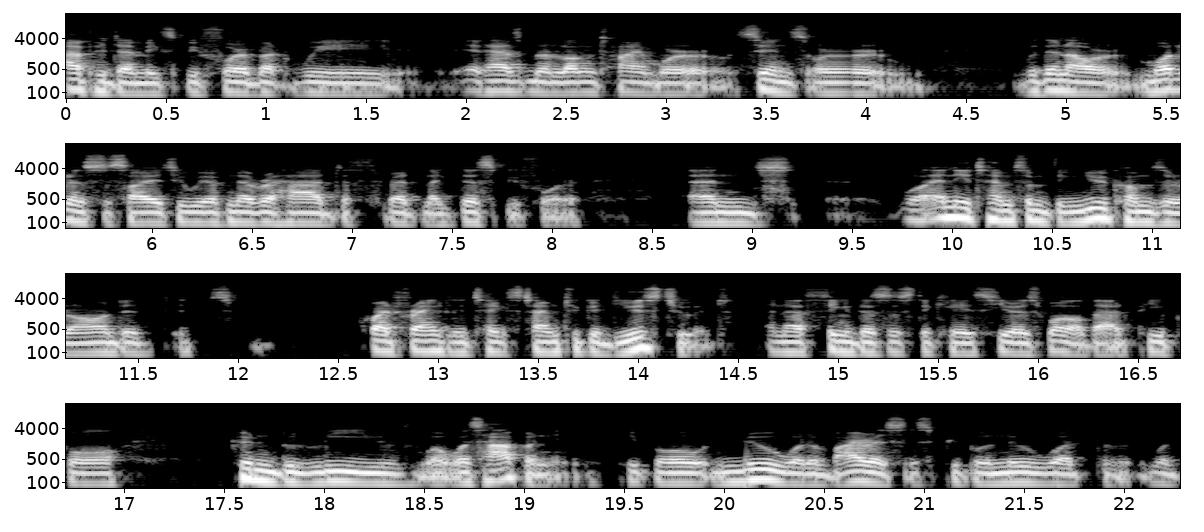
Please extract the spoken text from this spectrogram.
epidemics before, but we it has been a long time or since or within our modern society we have never had a threat like this before. And well, anytime something new comes around, it it's quite frankly takes time to get used to it. And I think this is the case here as well, that people couldn't believe what was happening. People knew what a virus is. People knew what the, what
